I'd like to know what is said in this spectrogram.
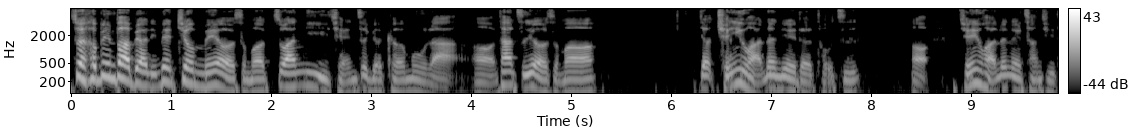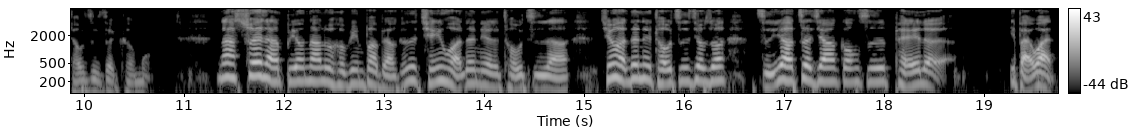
所以合并报表里面就没有什么专利权这个科目啦，哦，它只有什么叫权益法认列的投资，哦，权益法认列长期投资这科目。那虽然不用纳入合并报表，可是权益法认列的投资啊，权益法认列投资就是说，只要这家公司赔了一百万。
